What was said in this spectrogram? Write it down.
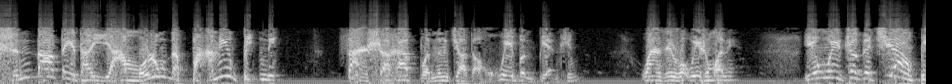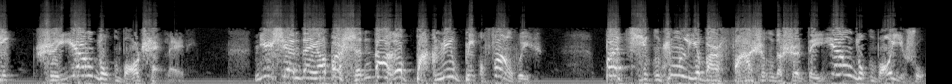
沈达对他押木龙的八名兵丁，暂时还不能叫他回奔边庭。”万岁说：“为什么呢？因为这个将兵是杨宗保差来的，你现在要把沈大和八名兵放回去。”把京城里边发生的事对杨宗保一说，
